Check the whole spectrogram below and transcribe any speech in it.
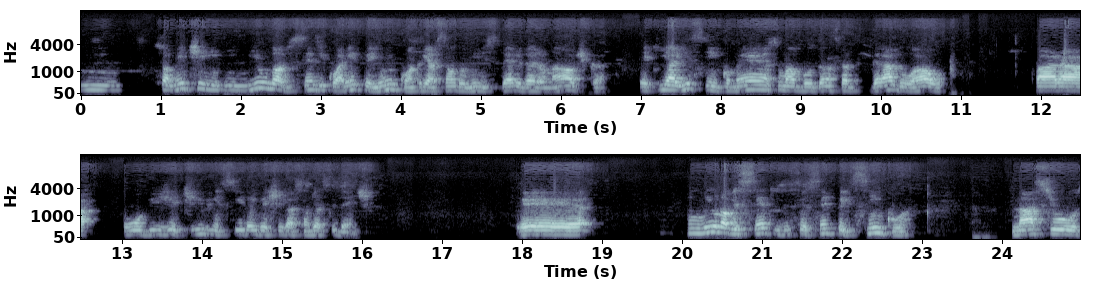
E somente em 1941, com a criação do Ministério da Aeronáutica, é que aí sim começa uma mudança gradual para o objetivo em si da investigação de acidente. É, em 1965, nasce o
